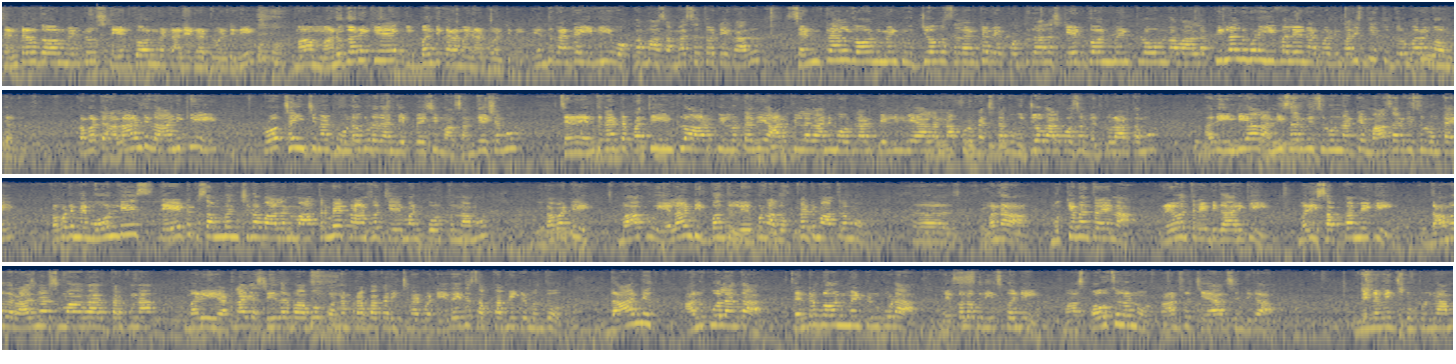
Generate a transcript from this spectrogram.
Central government state government అనేటటువంటిది మా మనుగడకే ఇబ్బందికరమైనటువంటిది. ఎందుకంటే ఇది ఒక్క మా సమస్యతోటే కాదు సెంట్రల్ గవర్నమెంట్ ఉద్యోగస్తులు అంటే రేపు పొద్దుగాల స్టేట్ గవర్నమెంట్లో ఉన్న వాళ్ళ పిల్లలు కూడా ఇవ్వలేనటువంటి పరిస్థితి దుర్భరంగా ఉంటుంది. కాబట్టి అలాంటి దానికి ప్రోత్సహించినట్టు ఉండకూడదు అని చెప్పేసి మా సందేశము. ఎందుకంటే ప్రతి ఇంట్లో ఆడపిల్ల ఉంటుంది ఆడపిల్ల కానీ మగపిల్లాడి పెళ్ళి చేయాలన్నప్పుడు ఖచ్చితంగా ఉద్యోగాల కోసం వెతుకులాడతాము. అది ఇండియాలో అన్ని సర్వీసులు ఉన్నట్టే మా సర్వీసులు ఉంటాయి. కాబట్టి మేము ఓన్లీ స్టేట్కు సంబంధించిన వాళ్ళని మాత్రమే ట్రాన్స్ఫర్ చేయమని కోరుతున్నాము. కాబట్టి మాకు ఎలాంటి ఇబ్బందులు లేకుండా అదొక్కటి మాత్రము మన ముఖ్యమంత్రి అయిన రేవంత్ రెడ్డి గారికి మరి సబ్ కమిటీ దామోదర్ రాజనరసింహ గారి తరఫున మరి అట్లాగే శ్రీధర్ బాబు పొన్నం ప్రభాకర్ ఇచ్చినటువంటి ఏదైతే సబ్ కమిటీ ఉందో దాన్ని అనుకూలంగా సెంట్రల్ గవర్నమెంట్ను కూడా లెక్కలోకి తీసుకొని మా స్పౌసులను ట్రాన్స్ఫర్ చేయాల్సిందిగా విన్నవించుకుంటున్నాం.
